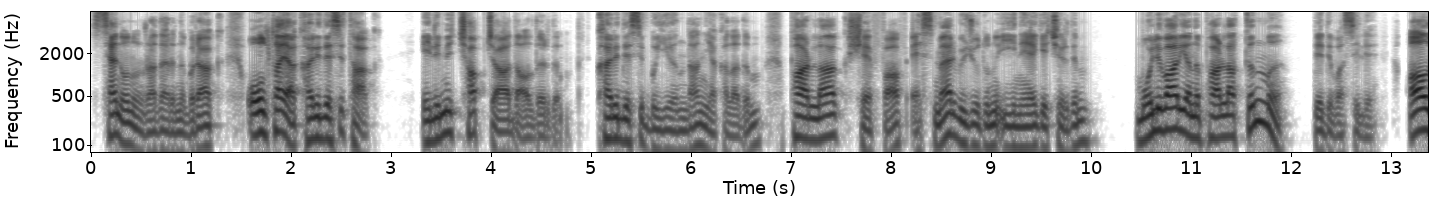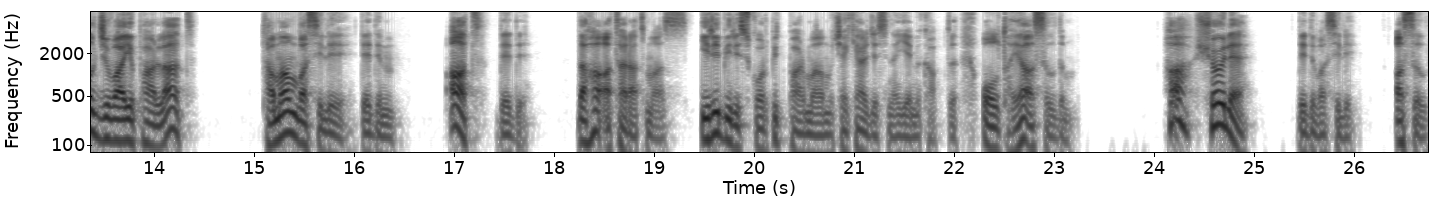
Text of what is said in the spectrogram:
Sen onun radarını bırak. Oltaya karidesi tak. Elimi çapçağa daldırdım. Karidesi bıyığından yakaladım. Parlak, şeffaf, esmer vücudunu iğneye geçirdim. Molivaryan'ı parlattın mı? dedi Vasili. Al cıvayı parlat. Tamam Vasili dedim. At dedi. Daha atar atmaz. İri bir iskorpit parmağımı çekercesine yemi kaptı. Oltaya asıldım. Ha şöyle dedi Vasili. Asıl.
